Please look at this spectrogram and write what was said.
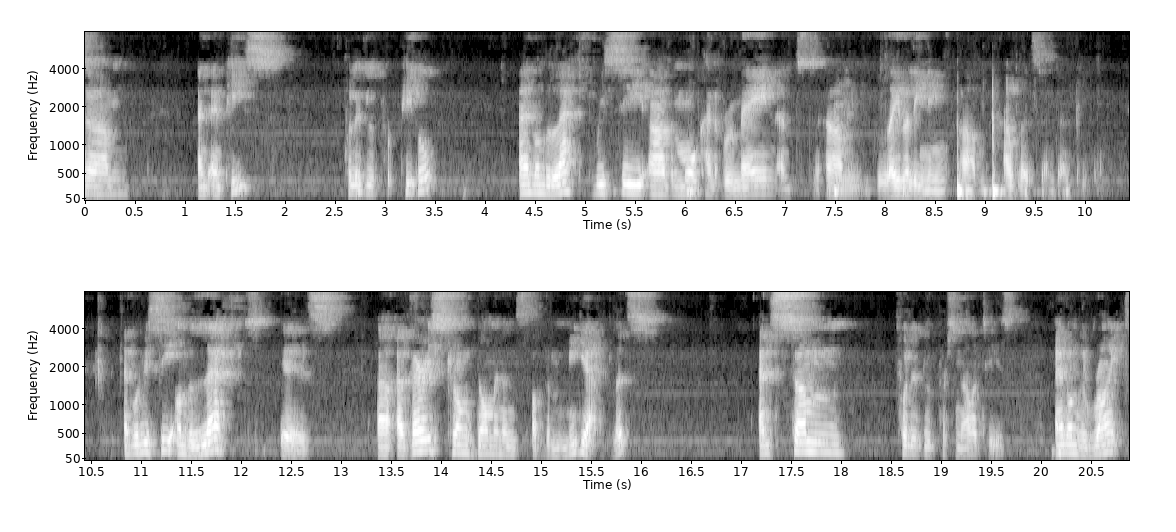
um, and MPs, political people, and on the left we see uh, the more kind of Remain and um, Labour-leaning um, outlets and, and, people. And what we see on the left is uh, a very strong dominance of the media outlets and some political personalities. And on the right,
